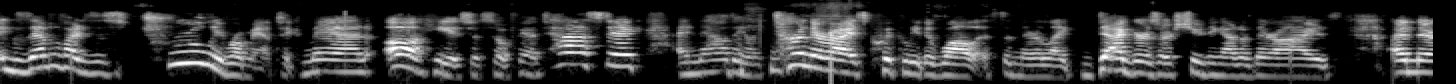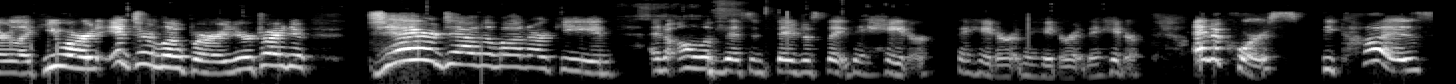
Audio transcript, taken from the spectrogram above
exemplified as this truly romantic man. Oh, he is just so fantastic. And now they like turn their eyes quickly to Wallis and they're like daggers are shooting out of their eyes. And they're like, You are an interloper. You're trying to tear down the monarchy and, and all of this. And they just, they, they hate her. They hate her. They hate her. And they hate her. And of course, because,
